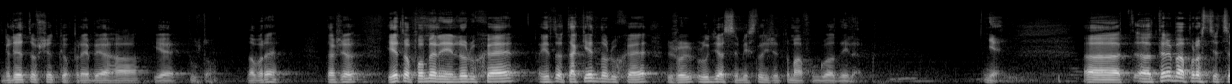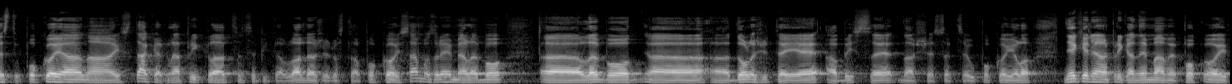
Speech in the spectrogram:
kde to všechno preběhá, je tuto. Dobré? Takže je to poměrně jednoduché, je to tak jednoduché, že lidé si myslí, že to má fungovat jinak. Ne. E, treba prostě cestu pokoja nájsť, tak jak například, jsem se pýtal Vlada, že dostal pokoj, samozřejmě, lebo, e, lebo e, důležité je, aby se naše srdce upokojilo. Někdy například nemáme pokoj,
